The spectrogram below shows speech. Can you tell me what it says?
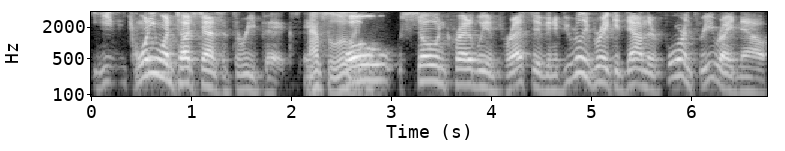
He 21 touchdowns to three picks. It's Absolutely. so so incredibly impressive. And if you really break it down, they're four and three right now.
